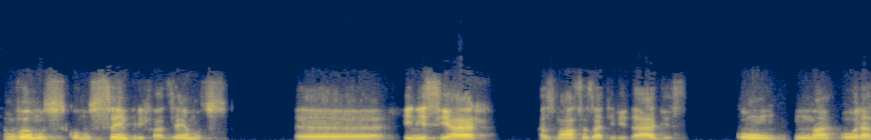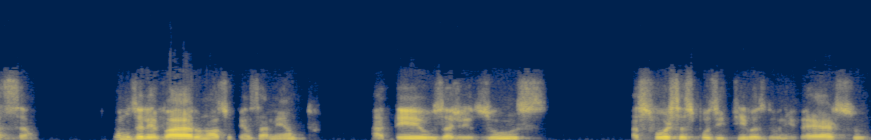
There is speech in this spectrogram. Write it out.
Então vamos, como sempre fazemos, uh, iniciar as nossas atividades com uma oração. Vamos elevar o nosso pensamento a Deus, a Jesus, as forças positivas do universo,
